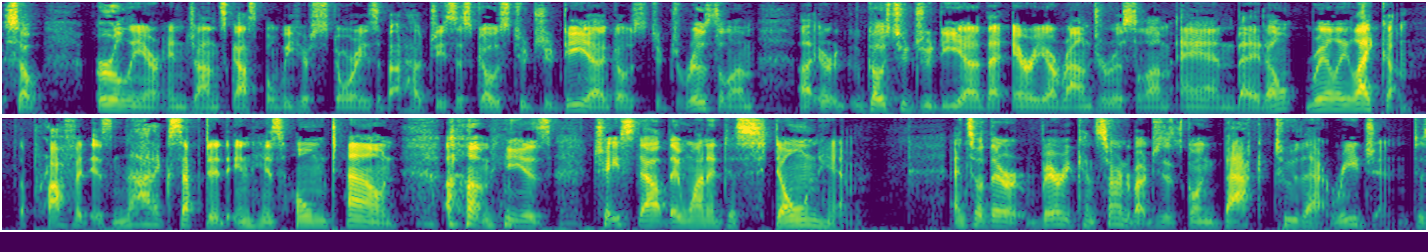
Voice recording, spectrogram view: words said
So, earlier in John's gospel, we hear stories about how Jesus goes to Judea, goes to Jerusalem, uh, or goes to Judea, that area around Jerusalem, and they don't really like him. The prophet is not accepted in his hometown. Um, he is chased out. They wanted to stone him. And so they're very concerned about Jesus going back to that region to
